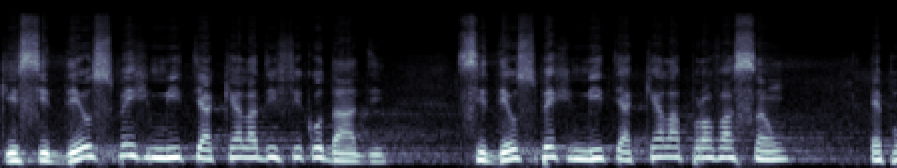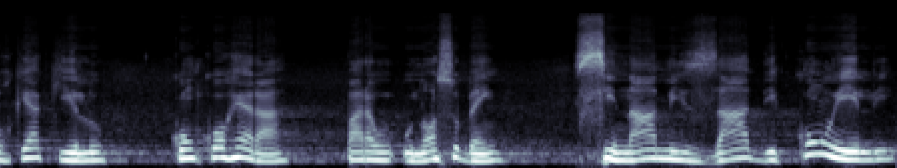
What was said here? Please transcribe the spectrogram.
que se Deus permite aquela dificuldade, se Deus permite aquela aprovação, é porque aquilo concorrerá para o nosso bem se na amizade com Ele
